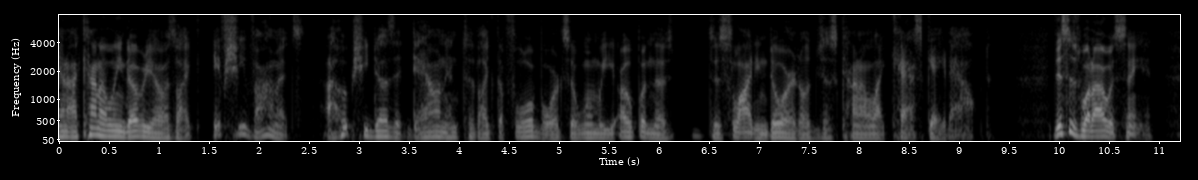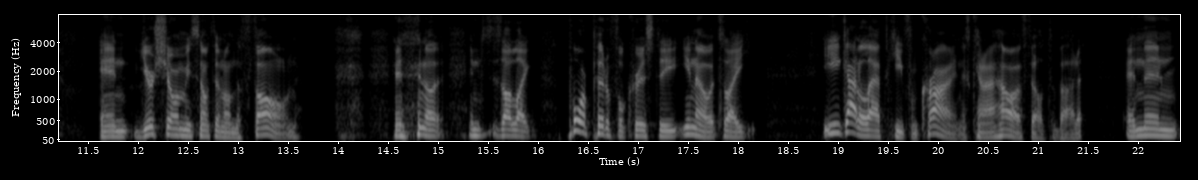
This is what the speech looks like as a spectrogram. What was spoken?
And I kind of leaned over to you. I was like, if she vomits, I hope she does it down into like the floorboard. So when we open the, the sliding door, it'll just kind of like cascade out. This is what I was saying. And you're showing me something on the phone. And, you know, and it's all like, poor pitiful Christy. You know, it's like, you got to laugh to keep from crying. Is kind of how I felt about it. And then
